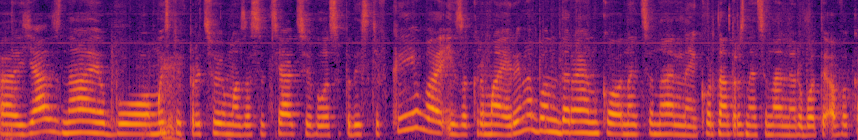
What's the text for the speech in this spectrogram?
Е, Я знаю, бо ми співпрацюємо з асоціацією велосипедистів Києва, і, зокрема, Ірина Бондаренко, національний координатор з національної роботи АВК,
